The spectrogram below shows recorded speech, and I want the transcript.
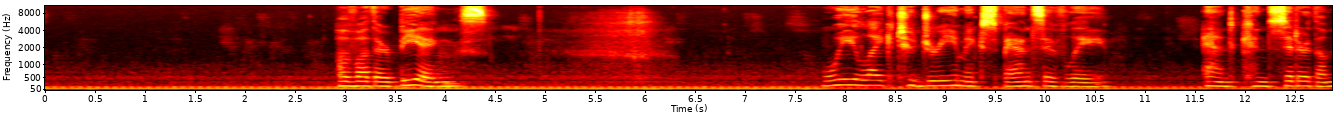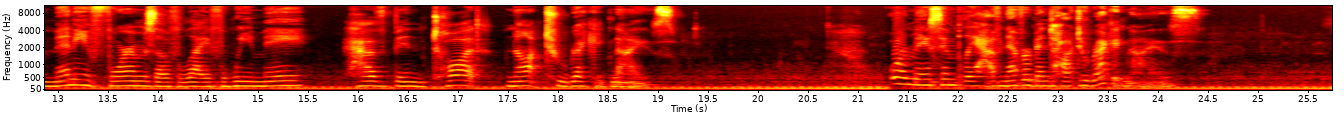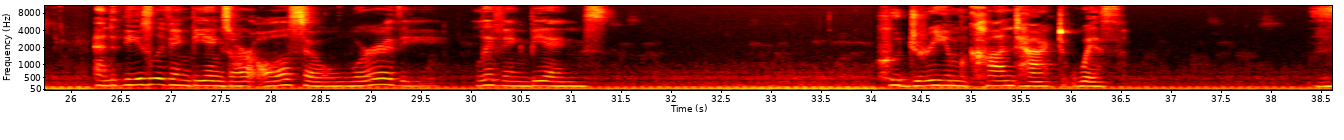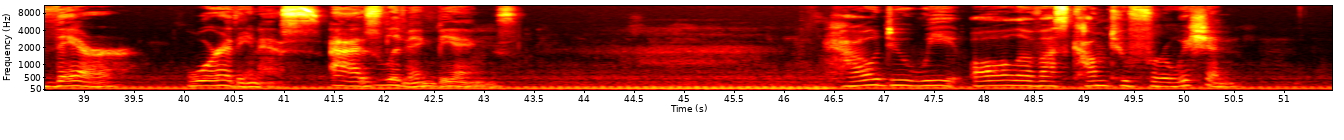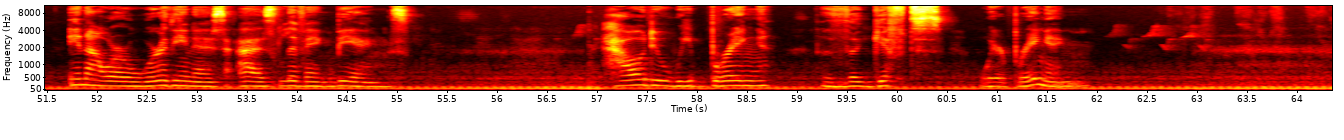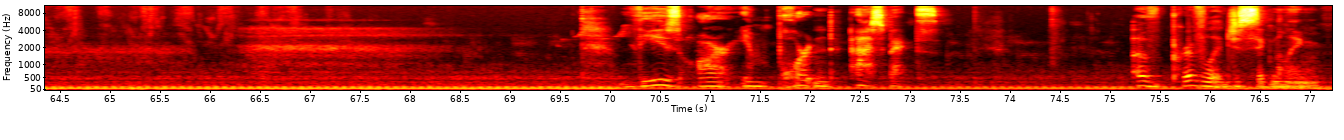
of other beings. We like to dream expansively and consider the many forms of life we may have been taught not to recognize, or may simply have never been taught to recognize. And these living beings are also worthy living beings who dream contact with their worthiness as living beings. How do we, all of us, come to fruition in our worthiness as living beings? How do we bring the gifts we're bringing these are important aspects of privilege signaling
